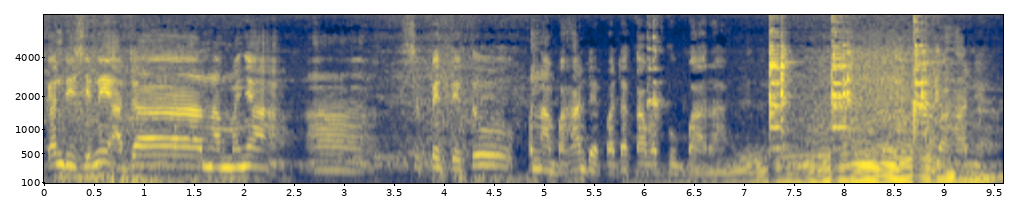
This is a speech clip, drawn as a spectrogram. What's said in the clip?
Kan di sini ada namanya uh, speed itu penambahan daripada kawat kumparan ya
